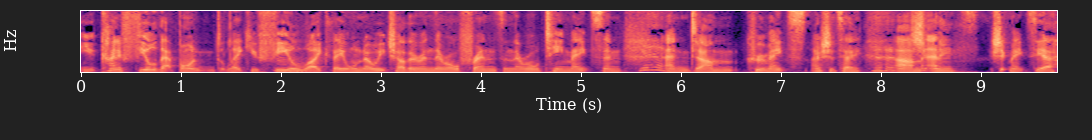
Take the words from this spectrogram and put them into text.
you kind of feel that bond, like you feel Mm. like they all know each other and they're all friends and they're all teammates and Yeah. and um, crewmates, I should say, um, and Shipmates. shipmates, yeah.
